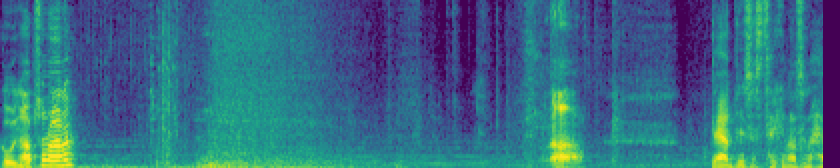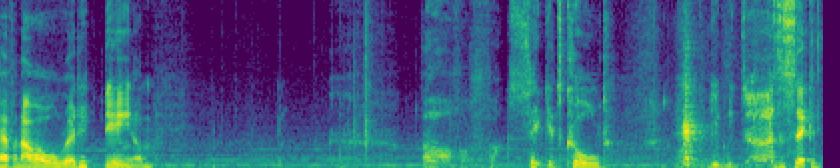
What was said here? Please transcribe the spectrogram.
Going up, Serana? Damn, this has taken us half an hour already? Damn. Oh, for fuck's sake, it's cold. Give me just a second.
